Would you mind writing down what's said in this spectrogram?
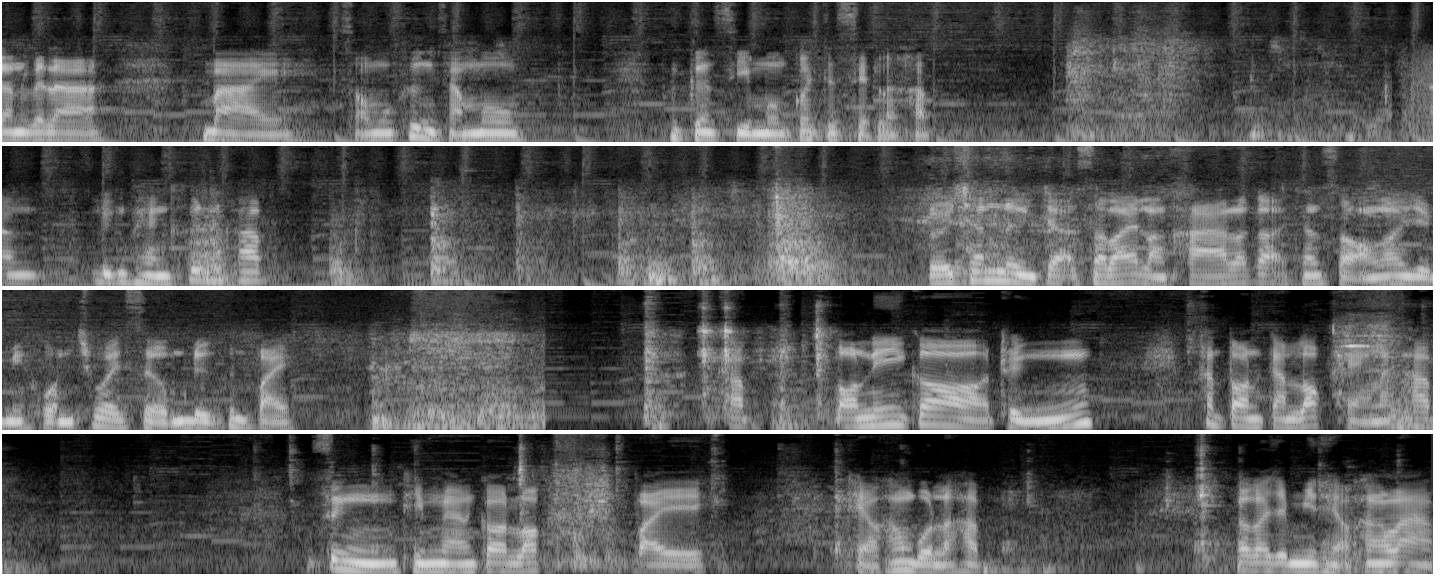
กันเวลาบ่าย2โมงครึ่ง3โมงไม่เกิน4โมงก็จะเสร็จแล้วครับทางดึงแผงขึ้นนะครับ โดยชั้นหนึ่งจะสไลด์หลังคาแล้วก็ชั้นสองก็จะมีคนช่วยเสริมดึงขึ้นไป ครับ ตอนนี้ก็ถึงขั้นตอนการล็อกแผงนะครับ ซึ่งทีมงานก็ล็อกไปแถวข้างบนแล้วครับ แล้วก็จะมีแถวข้างล่าง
